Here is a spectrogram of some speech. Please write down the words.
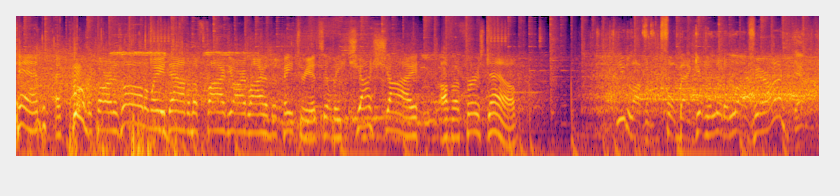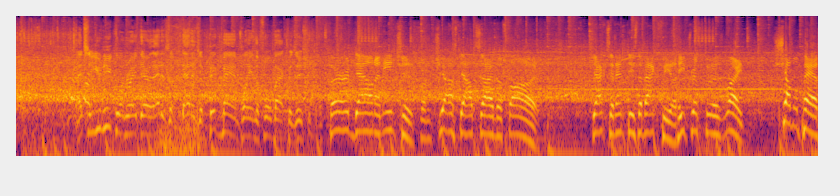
10, and Pat Ricard is all the way down to the five yard line of the Patriots. It'll be just shy of a first down. You love a fullback getting a little love here, huh? Yeah. That's a unique one right there. That is a that is a big man playing the fullback position. Third down and inches from just outside the five. Jackson empties the backfield. He drifts to his right. Shovel pass.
